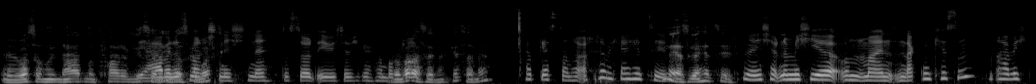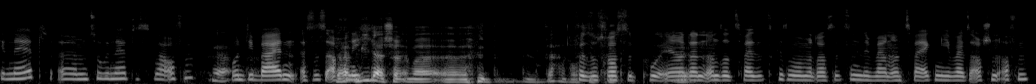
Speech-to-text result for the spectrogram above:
Ja, du hast doch mit Nadeln und Faden gestern ja, aber das irgendwas mache ich nicht. Ne, das dauert ewig, da habe ich gar keinen Bock Wann war drauf. das denn? Gestern, ne? Ich habe gestern, ach, habe ich gar nicht erzählt. Nee, hast du gar nicht erzählt. Nee, ich habe nämlich hier und mein Nackenkissen habe ich genäht, ähm, zugenäht, das war offen. Ja. Und die beiden, es ist auch da nicht Mila schon immer äh, die Sachen versucht rauszupulen. Ja, Ja. und dann unsere zwei Sitzkissen, wo wir drauf sitzen, die waren an zwei Ecken jeweils auch schon offen.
